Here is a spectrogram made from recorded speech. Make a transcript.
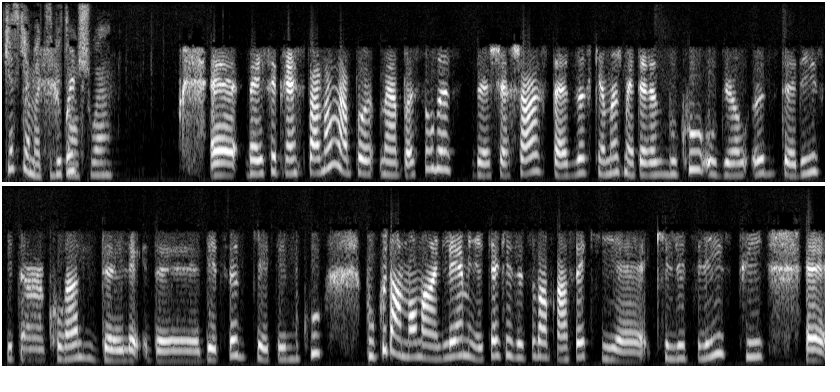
Qu'est-ce qui a motivé ton choix? Euh, ben, c'est principalement ma, posture de, de chercheur, c'est-à-dire que moi, je m'intéresse beaucoup au Girlhood Studies, qui est un courant de, d'études qui a été beaucoup, beaucoup dans le monde anglais, mais il y a quelques études en français qui, euh, qui l'utilisent. Puis, euh,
